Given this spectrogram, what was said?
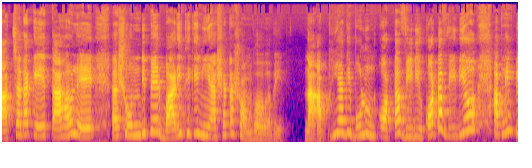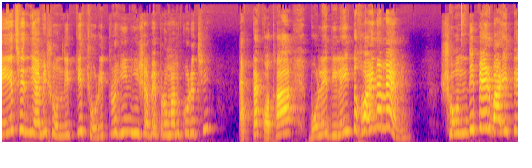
বাচ্চাটাকে তাহলে সন্দীপের বাড়ি থেকে নিয়ে আসাটা সম্ভব হবে। না, আপনি আগে বলুন, কটা ভিডিও কটা ভিডিও আপনি পেয়েছেন যে আমি সন্দীপকে চরিত্রহীন হিসাবে প্রমাণ করেছি? একটা কথা বলে দিলেই তো হয় না ম্যাম সন্দীপের বাড়িতে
